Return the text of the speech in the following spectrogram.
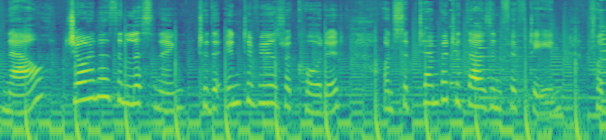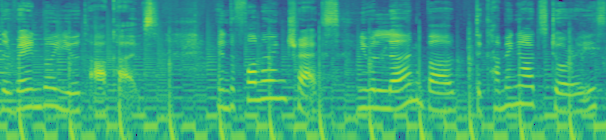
Now, join us in listening to the interviews recorded on September 2015 for the Rainbow Youth Archives. In the following tracks, you will learn about the coming out stories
